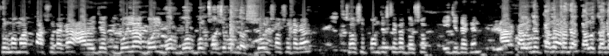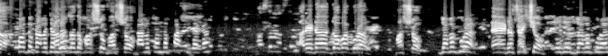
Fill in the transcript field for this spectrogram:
সুরমা মাছ পাঁচশো টাকা। আর ওই যে বইলা বইল বল বল বল ছয়শো পঞ্চাশ। বইল ছয়শো টাকা। ছয়শো পঞ্চাশ টাকা। দর্শক এই যে দেখেন আর কালো কালো চান্দা কালো চান্দা কত কালো চান্দা কালো চাঁদা পাঁচশো পাঁচশো। কালো চান্দা পাঁচশো টাকা। আর এটা জবা কুড়াল পাঁচশো। জবা কুড়াল? হ্যাঁ, এটা চারশো। এই যে জবা কুড়াল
